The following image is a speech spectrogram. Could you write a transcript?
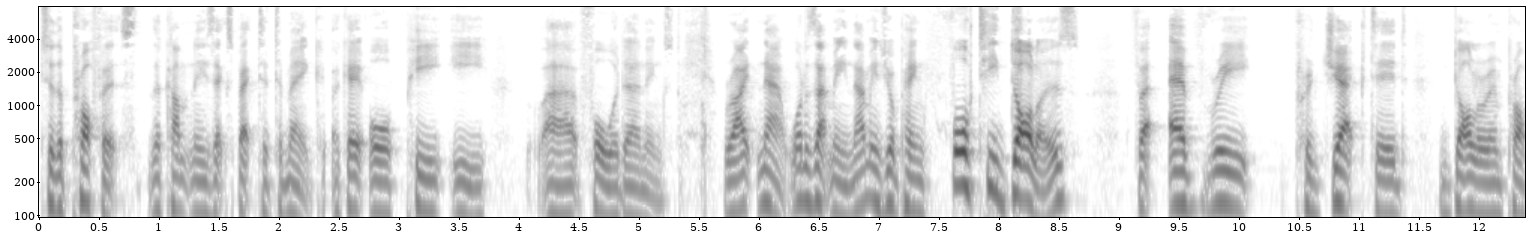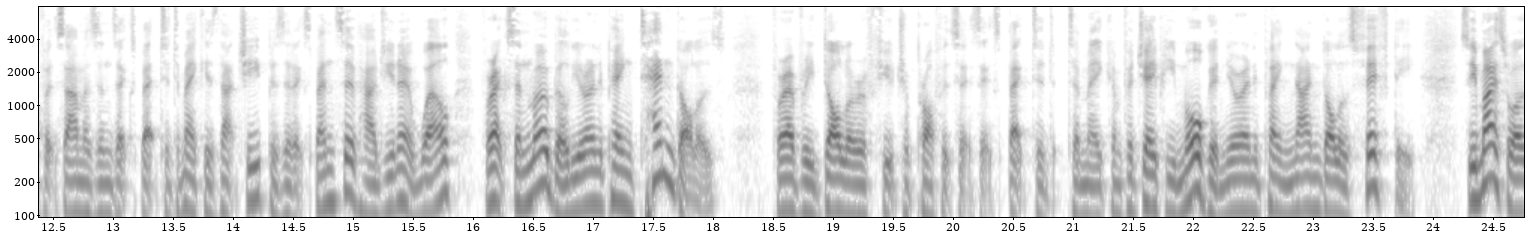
to the profits the company is expected to make, okay, or PE uh, forward earnings. Right now, what does that mean? That means you're paying forty dollars for every projected dollar in profits Amazon's expected to make. Is that cheap? Is it expensive? How do you know? Well, for ExxonMobil, you're only paying $10 for every dollar of future profits it's expected to make. And for JP Morgan, you're only paying $9.50. So you might as well,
